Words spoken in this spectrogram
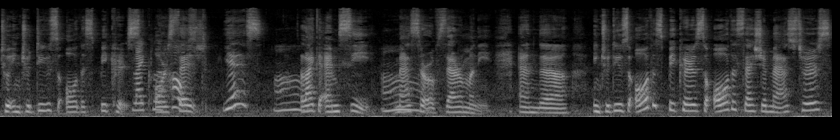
to introduce all the speakers Like the or host? Yes, Ah. like MC, master of ceremony, and uh, introduce all the speakers, all the session masters,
